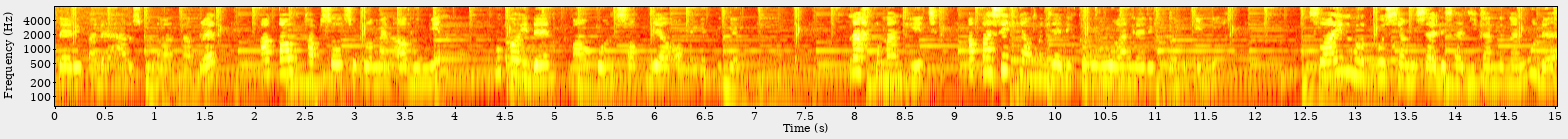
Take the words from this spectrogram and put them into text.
daripada harus menelan tablet atau kapsul suplemen albumin, fukoiden, maupun soft gel omega 3. Nah, teman Hitch, apa sih yang menjadi keunggulan dari produk ini? Selain bulbus yang bisa disajikan dengan mudah,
